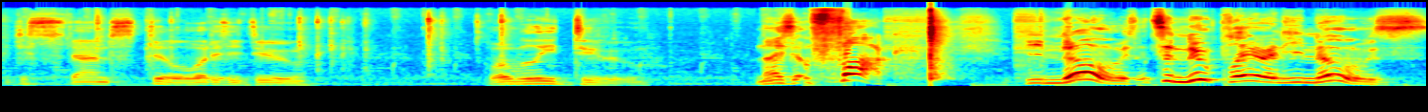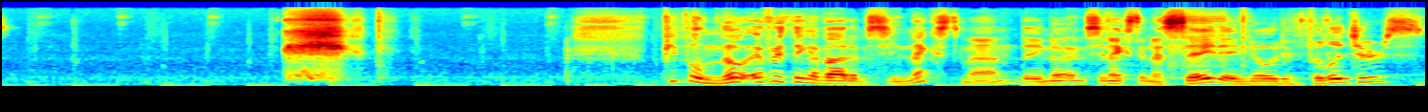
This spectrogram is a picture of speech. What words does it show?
He just stands still. What does he do? What will he do? Nice. Fuck! He knows! It's a new player and he knows! People know everything about MC Next, man. They know MC Next in NSA, they know the villagers.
